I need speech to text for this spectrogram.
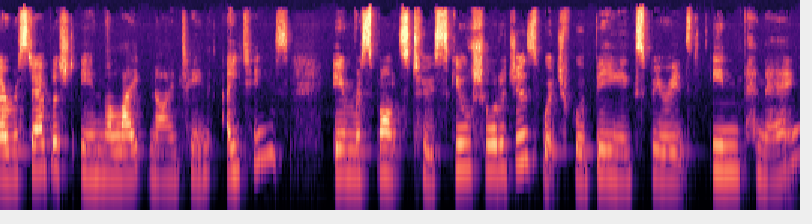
They were established in the late 1980s in response to skill shortages which were being experienced in Penang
